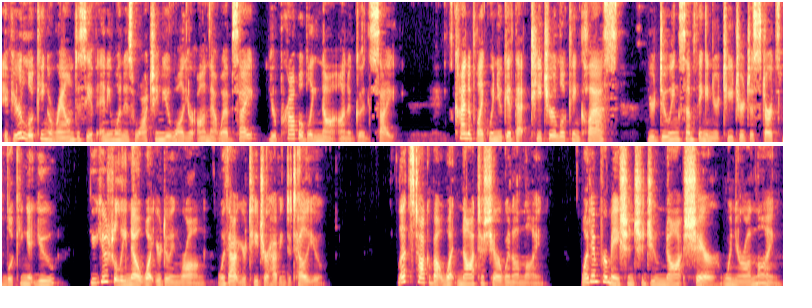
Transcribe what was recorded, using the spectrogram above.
If you're looking around to see if anyone is watching you while you're on that website, you're probably not on a good site. It's kind of like when you get that teacher look in class, you're doing something and your teacher just starts looking at you. You usually know what you're doing wrong without your teacher having to tell you. Let's talk about what not to share when online. What information should you not share when you're online?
